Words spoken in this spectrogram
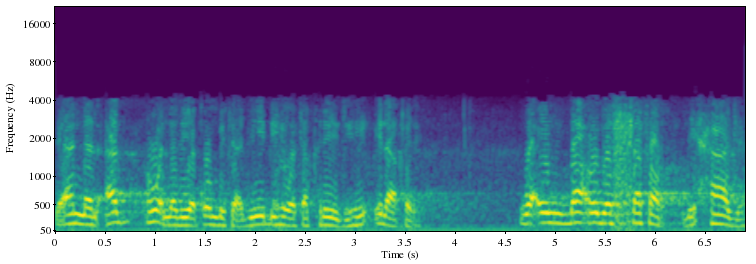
لأن الأب هو الذي يقوم بتأديبه وتخريجه إلى آخره. وإن بعد السفر لحاجة.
